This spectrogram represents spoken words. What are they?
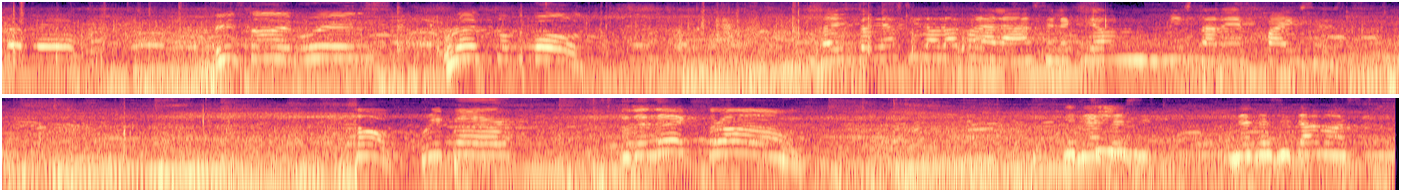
This time wins rest of the world. La victoria ha sido ahora para la selección mixta de países. So, prepare to the next round. Necesi- necesitamos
